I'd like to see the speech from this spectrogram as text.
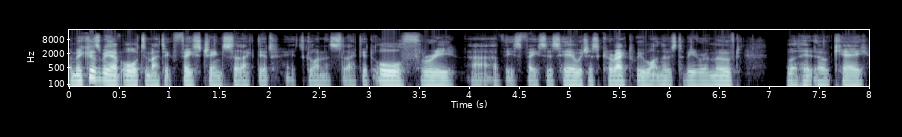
And because we have automatic face chain selected, it's gone and selected all three uh, of these faces here, which is correct. We want those to be removed. We'll hit OK.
